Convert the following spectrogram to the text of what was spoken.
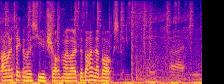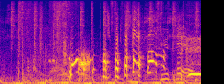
I, I want to take the most huge shot of my life. They're behind that box. Alright. You hit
